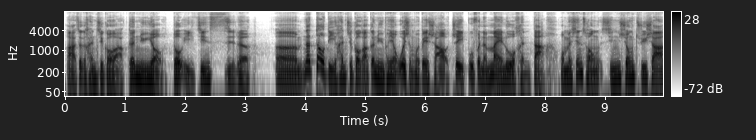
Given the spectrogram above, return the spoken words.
啊，这个韩吉高啊跟女友都已经死了。呃，那到底韩吉高啊跟女朋友为什么会被杀？哦，这一部分的脉络很大。我们先从行凶狙杀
